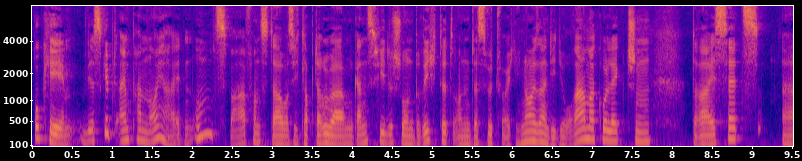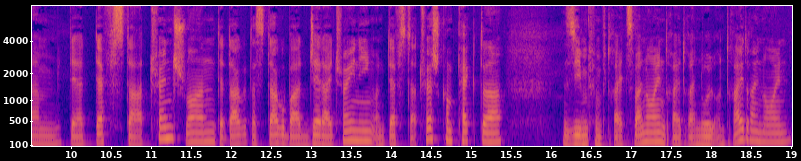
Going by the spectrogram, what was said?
Okay, es gibt ein paar Neuheiten. Und zwar von Star Wars. Ich glaube, darüber haben ganz viele schon berichtet und das wird für euch nicht neu sein. Die Diorama Collection, drei Sets, ähm, der Death Star Trench Run, der Dag das Dagobah Jedi Training und Death Star Trash Compactor, 75329, 330 und 339.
